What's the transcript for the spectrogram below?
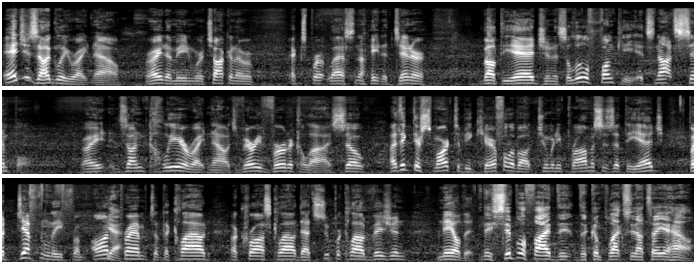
Edge is ugly right now, right? I mean, we're talking to an expert last night at dinner about the edge, and it's a little funky. It's not simple, right? It's unclear right now. It's very verticalized. So I think they're smart to be careful about too many promises at the edge, but definitely from on-prem to the cloud, across cloud, that super cloud vision, nailed it. They simplified the, the complexity, and I'll tell you how.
